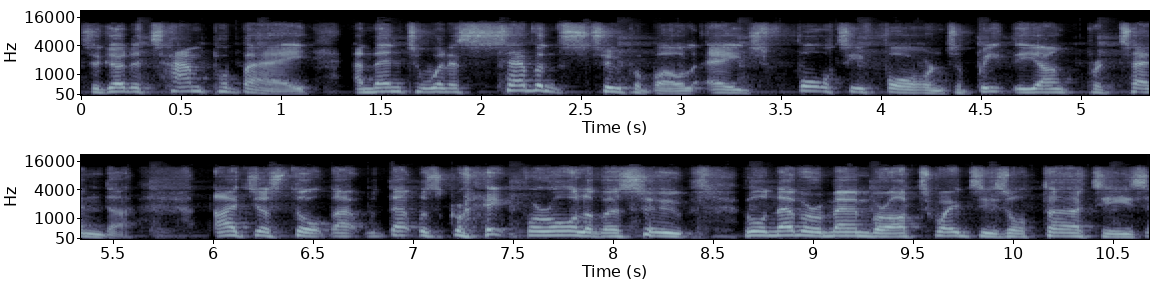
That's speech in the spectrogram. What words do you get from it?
to go to Tampa Bay, and then to win a seventh Super Bowl, age 44, and to beat the young pretender. I just thought that that was great for all of us who will never remember our 20s or 30s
